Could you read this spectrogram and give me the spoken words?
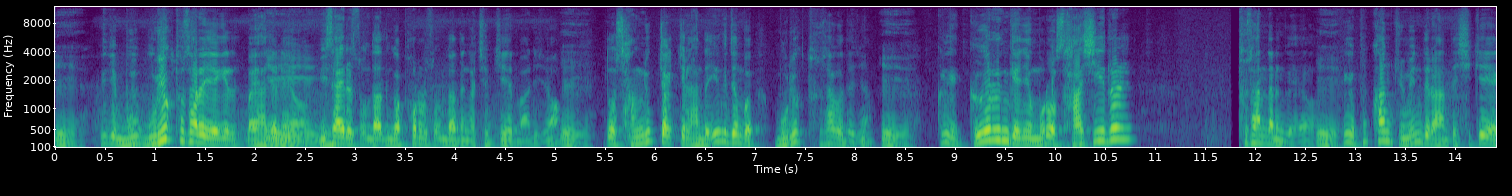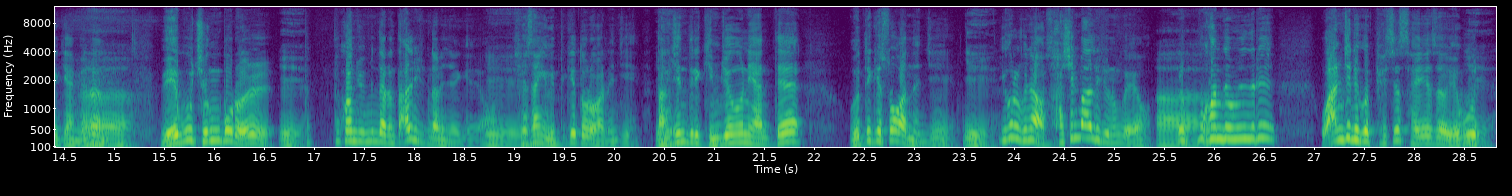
예, 예. 이게 무, 무력 투사를 얘기를 많이 하잖아요. 예, 예, 예. 미사일을 쏜다든가 포를 쏜다든가 적지에 말이죠. 예, 예. 또 상륙 작전을 한다. 이거 전부 무력 투사거든요. 예, 예. 그러니까 그런 개념으로 사실을 투사한다는 거예요. 예. 그러니까 북한 주민들한테 쉽게 얘기하면은 아, 외부 정보를 예. 북- 북한 주민들한테 알려준다는 얘기예요. 예. 세상이 어떻게 돌아가는지, 당신들이 김정은이한테 어떻게 쏘았는지 예. 이걸 그냥 사실만 알려주는 거예요. 아. 북한 주민들이 완전히 그 폐쇄 사이에서 외부 예.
